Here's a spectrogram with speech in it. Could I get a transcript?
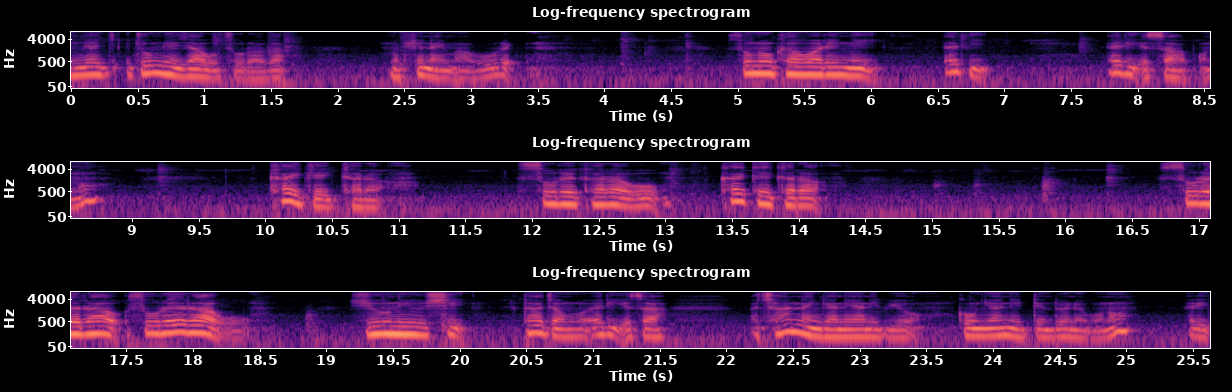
အမြတ်အကျိုးမြတ်ရဖို့ဆိုတာကမဖြစ်နိုင်ပါဘူးတဲ့その代わりにအဲ့ဒီ အဲ့ဒီအစပေါ့နော်ခိုက်ခိုက်ခရဆိုရခရကိုခိုက်ခိုက်ခရဆိုရရဆိုရရကိုယူနီရှိဒါကြောင့်မလို့အဲ့ဒီအစားအခြားနိုင်ငံတွေကနေပြီးတော့ကုန်ကျန်းတွေတင်သွင်းတယ်ပေါ့နော်အဲ့ဒီ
